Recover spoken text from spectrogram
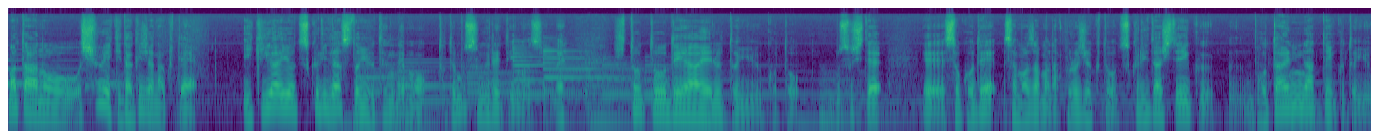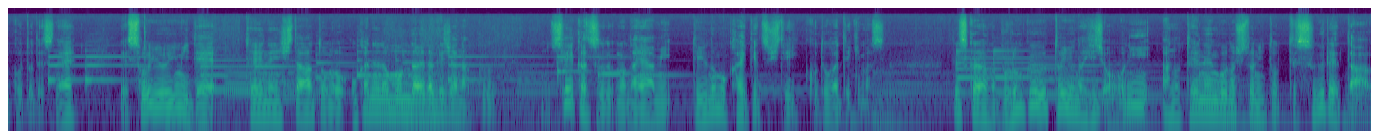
またあの収益だけじゃなくて生きがいを作り出すという点でもとても優れていますよね。人と出会えるということそして、えー、そこでさまざまなプロジェクトを作り出していく母体になっていくということですね。そういう意味で定年した後のお金の問題だけじゃなく生活の悩みっていうのも解決していくことができます。ですからあのブログというのは非常にあの定年後の人にとって優れた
